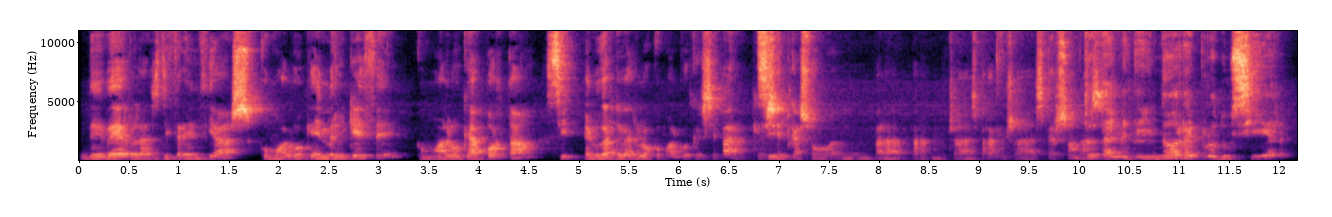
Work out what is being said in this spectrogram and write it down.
de ver las diferencias como algo que enriquece, como algo que aporta, sí. en lugar de verlo como algo que separa, que es el caso mm, para, para, muchas, para muchas personas. Totalmente, y no reproducir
